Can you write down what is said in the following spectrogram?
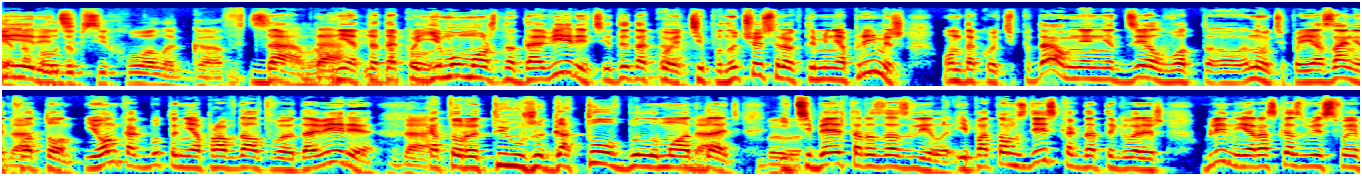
доверить. по поводу психолога в Да, целом. Да. нет, И ты по такой, поводу- ему можно доверить, и ты такой, Да. типа, ну что, Серег, ты меня примешь? Он такой, типа, да, у меня нет дел, вот, э, ну, типа, я занят, Да. вот он. И он как будто не оправдал твое доверие, Да. которое ты уже готов был ему Да, отдать, было. и тебя это разозлило. И потом здесь, когда ты говоришь, блин, я рассказываю ей свои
